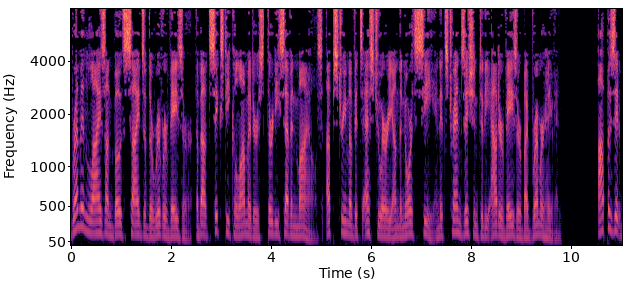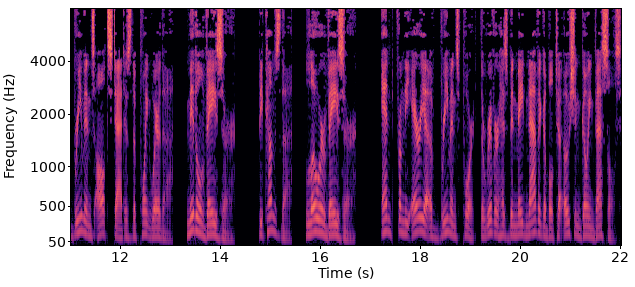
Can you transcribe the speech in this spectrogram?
Bremen lies on both sides of the river Weser, about 60 kilometers (37 miles) upstream of its estuary on the North Sea and its transition to the outer Weser by Bremerhaven. Opposite Bremen's Altstadt is the point where the «Middle Weser» becomes the «Lower Weser», and, from the area of Bremen's port, the river has been made navigable to ocean-going vessels.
